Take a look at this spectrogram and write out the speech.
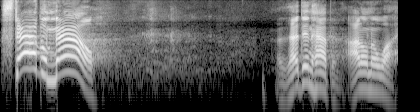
Stab him now. that didn't happen. I don't know why.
